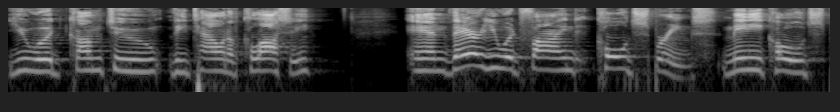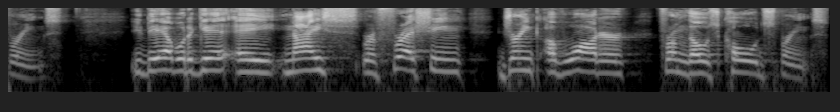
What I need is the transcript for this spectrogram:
you would come to the town of Colossae, and there you would find cold springs, many cold springs. You'd be able to get a nice, refreshing drink of water from those cold springs.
